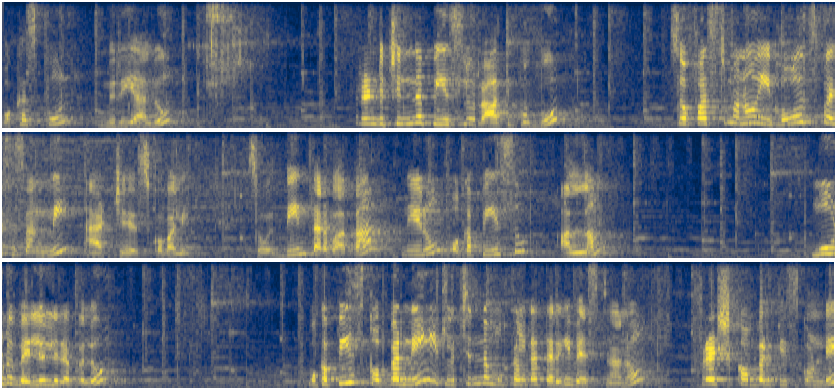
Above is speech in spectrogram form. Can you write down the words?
ఒక స్పూన్ మిరియాలు. రెండు చిన్న పీసులు రాతి పువ్వు. సో ఫస్ట్ మనం ఈ హోల్ స్పైసెస్ అన్నీ యాడ్ చేసుకోవాలి. సో దీని తర్వాత నేను ఒక పీసు అల్లం మూడు వెల్లుల్లి రెబ్బలు ఒక పీస్ కొబ్బరిని ఇట్లా చిన్న ముక్కలుగా తరిగి వేస్తున్నాను. ఫ్రెష్ కొబ్బరి తీసుకోండి.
